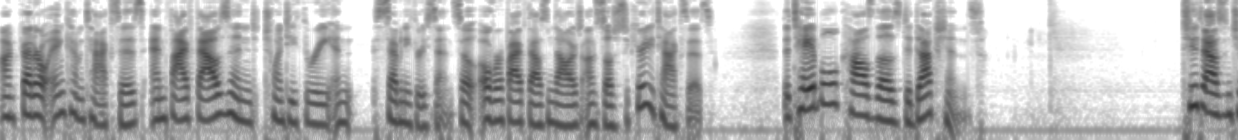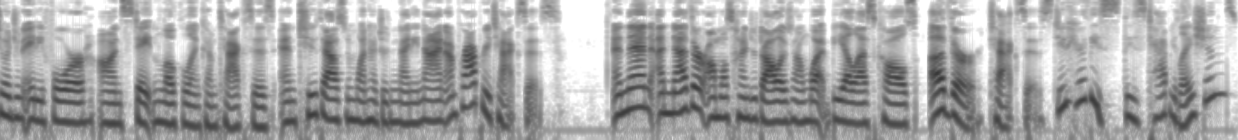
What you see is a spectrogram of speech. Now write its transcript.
on federal income taxes and $5,023 and 73 cents. So over $5,000 on social security taxes. The table calls those deductions. 2284 on state and local income taxes and 2199 on property taxes. And then another almost $100 on what BLS calls other taxes. Do you hear these these tabulations?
